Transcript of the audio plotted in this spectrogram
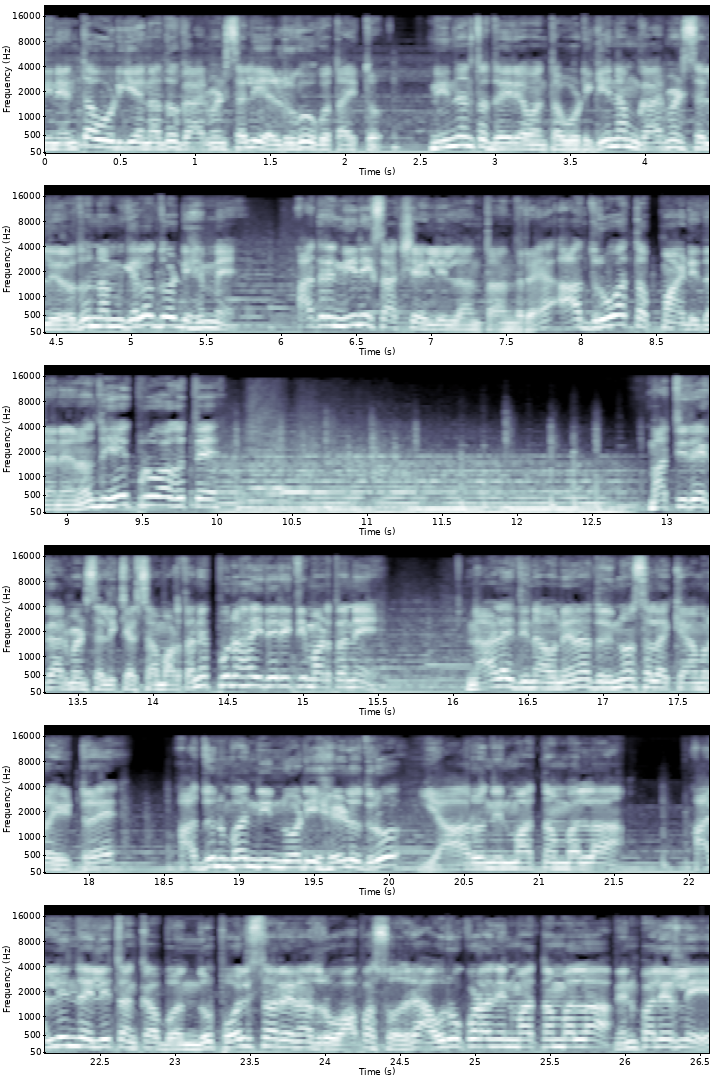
ನೀನ್ ಎಂತ ಹುಡುಗಿ ಅನ್ನೋದು ಗಾರ್ಮೆಂಟ್ಸಲ್ಲಿ ಎಲ್ರಿಗೂ ಗೊತ್ತಾಯ್ತು. ನಿನ್ನಂಥ ಧೈರ್ಯವಂತ ಹುಡುಗಿ ನಮ್ಮ ಗಾರ್ಮೆಂಟ್ಸ್ ಅಲ್ಲಿ ಇರೋದು ನಮ್ಗೆಲ್ಲ ದೊಡ್ಡ ಹೆಮ್ಮೆ. ಆದ್ರೆ ನೀನಿಗೆ ಸಾಕ್ಷಿ ಹೇಳಲಿಲ್ಲ ಅಂತ ಅಂದರೆ ಆ ಧ್ರುವ ತಪ್ಪು ಮಾಡಿದ್ದಾನೆ ಅನ್ನೋದು ಹೇಗೆ ಪ್ರೂವ್ ಆಗುತ್ತೆ? ಮತ್ತಿದೇ ಗಾರ್ಮೆಂಟ್ಸ್ ಅಲ್ಲಿ ಕೆಲಸ ಮಾಡ್ತಾನೆ, ಪುನಃ ಇದೇ ರೀತಿ ಮಾಡ್ತಾನೆ. ನಾಳೆ ದಿನ ಅವನೇನಾದ್ರೂ ಇನ್ನೊಂದ್ಸಲ ಕ್ಯಾಮ್ರಾ ಇಟ್ರೆ, ಅದನ್ನ ಬಂದು ನೀನ್ ನೋಡಿ ಹೇಳಿದ್ರು, ಯಾರು ನಿನ್ ಮಾತ್ ನಂಬಲ್ಲ. ಅಲ್ಲಿಂದ ಇಲ್ಲಿ ತನಕ ಬಂದು ಪೊಲೀಸ್ನವ್ರು ಏನಾದ್ರು ವಾಪಸ್ ಹೋದ್ರೆ ಅವರು ಕೂಡ ನಿನ್ ಮಾತ್ ನಂಬಲ್ಲ. ನೆನಪಲ್ಲಿರ್ಲಿ.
